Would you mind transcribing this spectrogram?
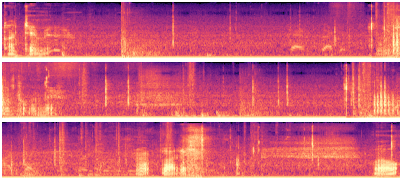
God damn it. Put there. Oh. Well.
